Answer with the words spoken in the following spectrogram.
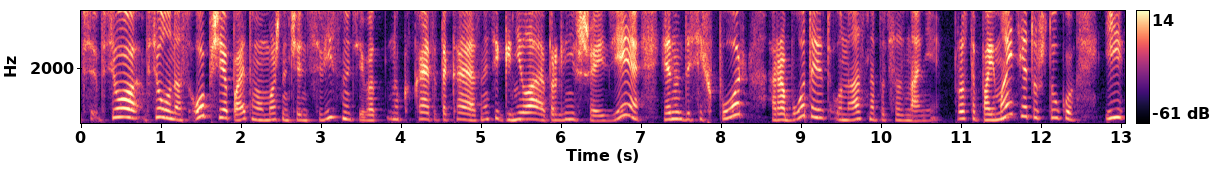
все, все, все у нас общее, поэтому можно что-нибудь свистнуть, и вот, ну, какая-то такая, знаете, гнилая, прогнившая идея, и она до сих пор работает у нас на подсознании. Просто поймайте эту штуку и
